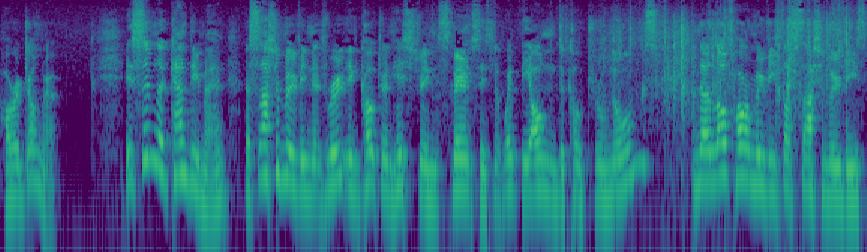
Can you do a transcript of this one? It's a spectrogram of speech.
horror genre. It's similar to Candyman, a slasher movie that's rooted in culture and history and experiences that went beyond the cultural norms. There are a lot of horror movies, love slasher movies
